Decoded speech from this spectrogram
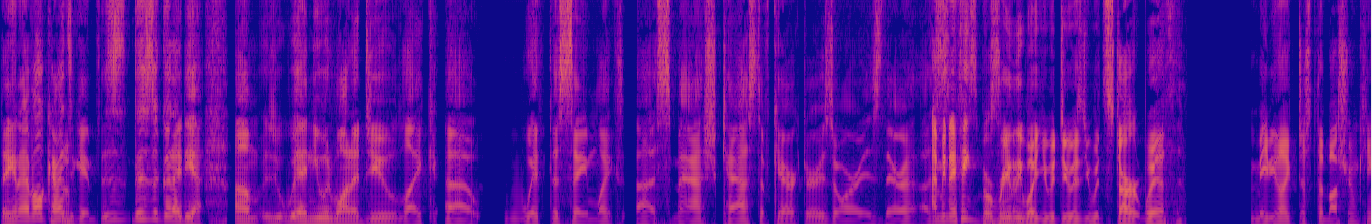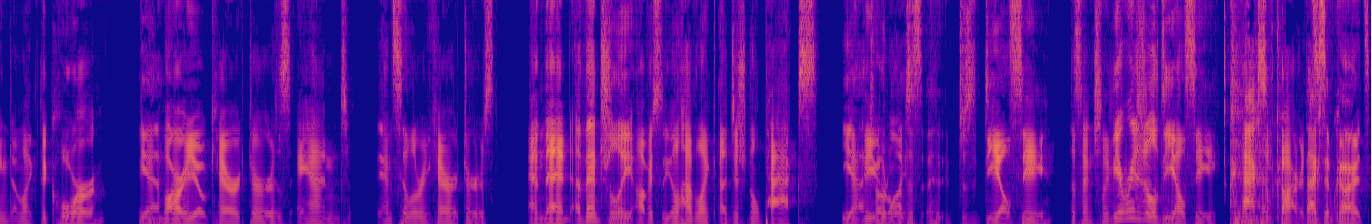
They can have all kinds of games. This is this is a good idea. Um and you would want to do like uh with the same like uh smash cast of characters or is there a, a I mean, I think, but really, what you would do is you would start with maybe like just the Mushroom Kingdom, like the core yeah Mario characters and ancillary characters, and then eventually, obviously, you'll have like additional packs yeah that totally want to just DLC essentially, the original DLC packs of cards. packs of cards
